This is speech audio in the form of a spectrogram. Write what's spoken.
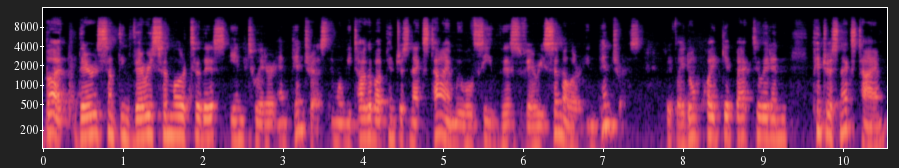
But there is something very similar to this in Twitter and Pinterest. And when we talk about Pinterest next time, we will see this very similar in Pinterest. So if I don't quite get back to it in Pinterest next time,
